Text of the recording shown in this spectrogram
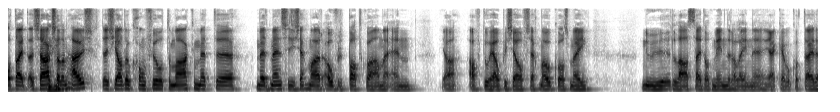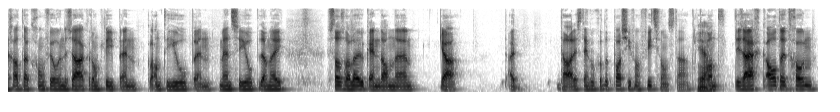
altijd. De zaak zat Mhm. in huis, dus je had ook gewoon veel te maken met, eh, met mensen die zeg maar over het pad kwamen. En ja, af en toe help je zelf zeg maar ook wel eens mee. Nu eh, de laatste tijd wat minder, alleen eh, ja, ik heb ook wel tijden gehad dat ik gewoon veel in de zaak rondliep en klanten hielp en mensen hielp daarmee. Dus dat is wel leuk. En dan, eh, ja, uit, daar is denk ik ook wel de passie van fietsen ontstaan. Ja. Want het is eigenlijk altijd gewoon,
